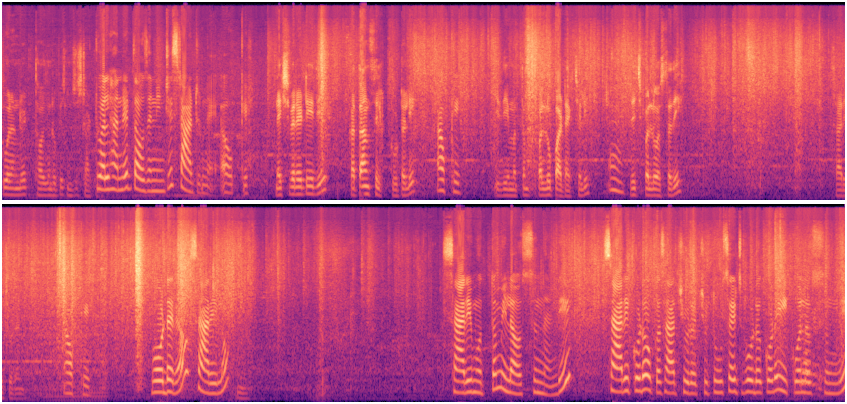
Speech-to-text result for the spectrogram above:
టూ హండ్రెడ్ థౌసండ్ రూపీస్ నుంచి స్టార్ట్ ట్వెల్వ్ హండ్రెడ్ థౌజండ్ నుంచి స్టార్ట్ ఉన్నాయి. ఓకే నెక్స్ట్ వెరైటీ ఇది కతాన్ సిల్క్ టోటలీ ఓకే ఇది మొత్తం పళ్ళు పాట యాక్చువల్లీ రిచ్ పళ్ళు వస్తుంది. సారీ చూడండి. ఓకే. బోర్డరా? శారీలో? శారీ మొత్తం ఇలా వస్తుందండి. శారీ కూడా ఒకసారి చూడొచ్చు. టూ సైడ్స్ బోర్డర్ కూడా ఈక్వల్ వస్తుంది.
